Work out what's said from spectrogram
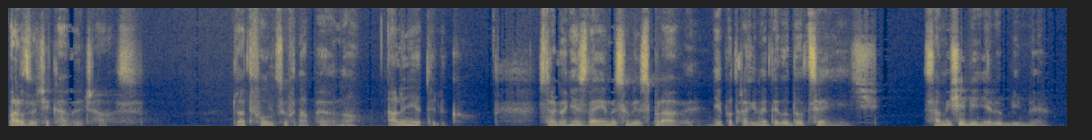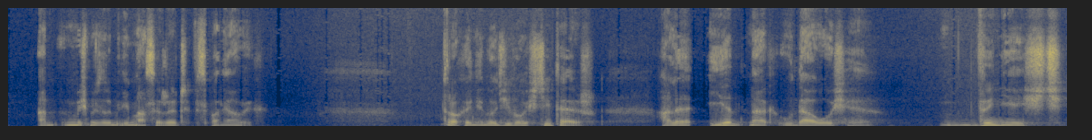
Bardzo ciekawy czas. Dla twórców na pewno, ale nie tylko. Z którego nie zdajemy sobie sprawy, nie potrafimy tego docenić. Sami siebie nie lubimy, a myśmy zrobili masę rzeczy wspaniałych. Trochę niegodziwości też, ale jednak udało się wynieść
